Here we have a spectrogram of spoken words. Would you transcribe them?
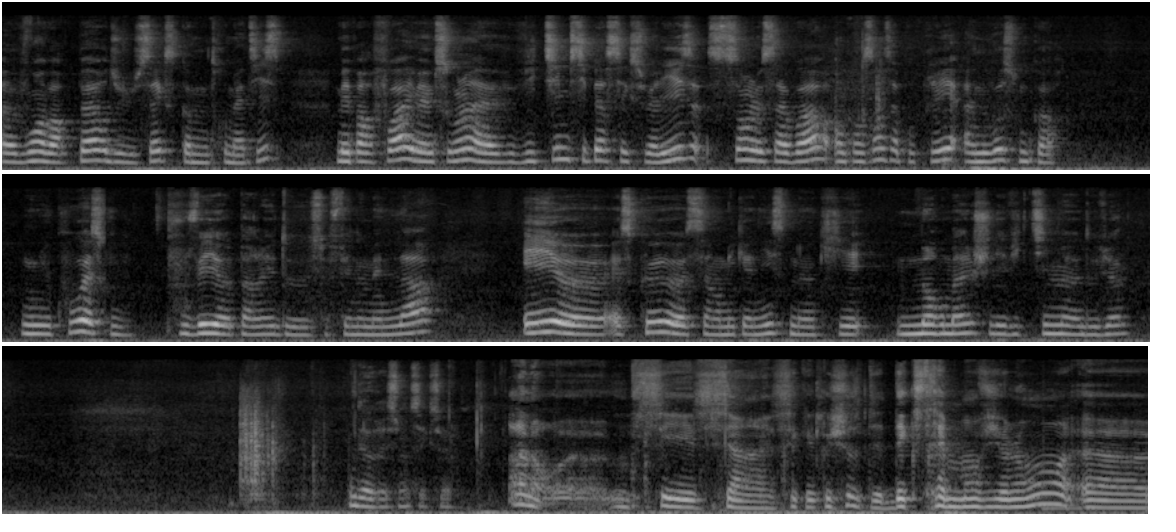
euh, vont avoir peur du sexe comme traumatisme, mais parfois, et même souvent, la victime s'hypersexualise sans le savoir en pensant s'approprier à nouveau son corps. Donc, du coup, est-ce que vous pouvez euh, parler de ce phénomène-là? Et euh, est-ce que c'est un mécanisme qui est normal chez les victimes de viol? Ou d'agression sexuelle? Alors, euh, c'est quelque chose d'extrêmement violent euh,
